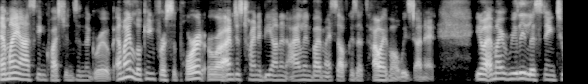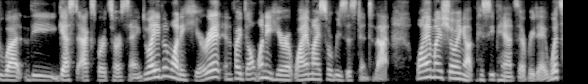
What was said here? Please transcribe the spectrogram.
Am I asking questions in the group? Am I looking for support or I'm just trying to be on an island by myself because that's how I've always done it? You know, am I really listening to what the guest experts are saying? Do I even want to hear it? And if I don't want to hear it, why am I so resistant to that? Why am I showing up pissy pants every day? What's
